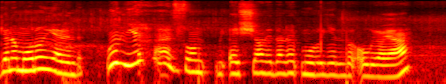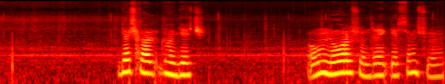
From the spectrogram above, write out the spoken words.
gene morun yerinde. Oğlum niye her son bir eşya neden hep morun yerinde oluyor ya? Geç kanka geç. Oğlum ne uğraşıyorsun direkt geçsene şuraya.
